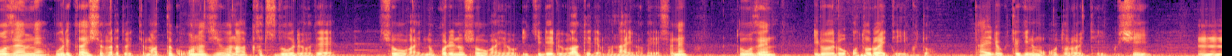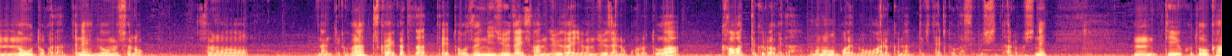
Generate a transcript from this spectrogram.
当然ね折り返したからといって全く同じような活動量で生涯残りの生涯を生きれるわけでもないわけですよね。当然いろいろ衰えていくと体力的にも衰えていくしうん脳とかだってね脳みそのその何て言うのかな使い方だって当然20代30代40代の頃とは変わってくるわけだ物覚えも悪くなってきたりとかするしだろうしね。うん、っていうことを考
